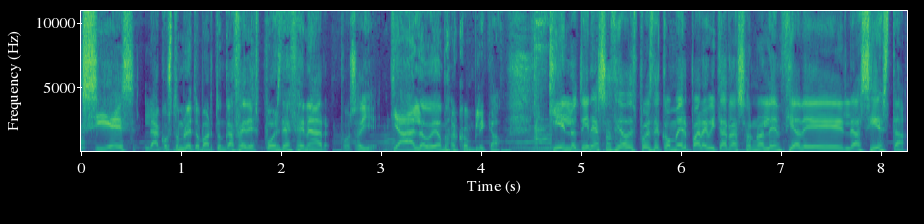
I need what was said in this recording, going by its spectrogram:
Si es la costumbre de tomarte un café después de cenar, pues oye, ya lo veo más complicado. ¿Quién lo tiene asociado después de comer para evitar la somnolencia de la siesta?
